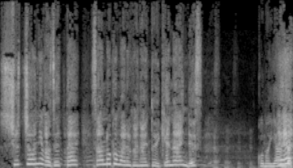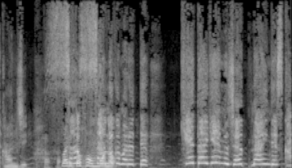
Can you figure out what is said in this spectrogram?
出張には絶対360がないといけないんです。この病んだ感じ。割と本物。360って、携帯ゲームじゃないんですか？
